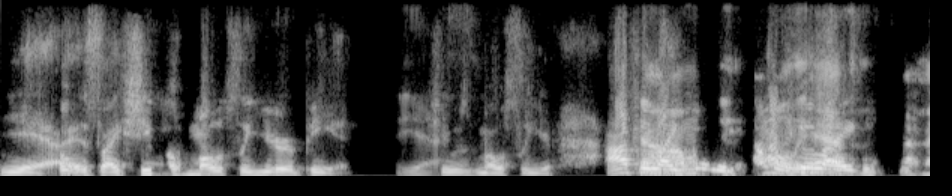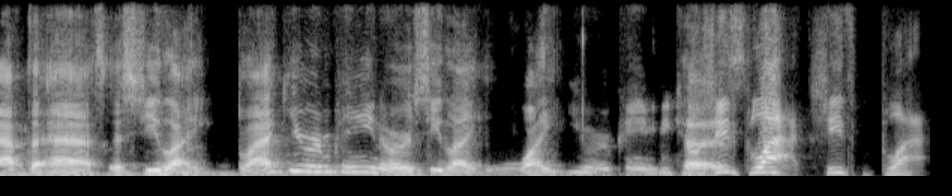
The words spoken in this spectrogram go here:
Yeah, oh. it's like she was mostly European. Yeah, she was mostly European. I feel now, like I'm only, I'm only asking. Like, I have to ask: Is she like black European or is she like white European? Because no, she's black. She's black.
